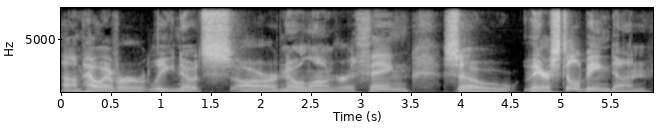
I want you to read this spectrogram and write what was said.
Um, however, league notes are no longer a thing, so they are still being done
